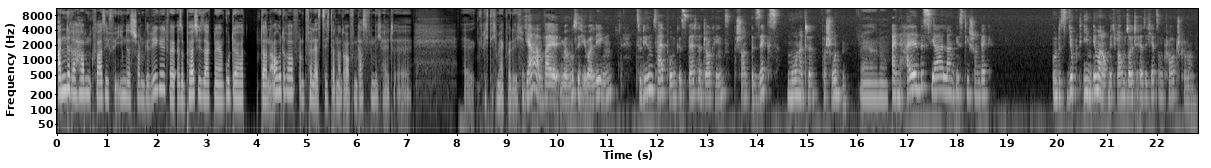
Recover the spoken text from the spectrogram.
Andere haben quasi für ihn das schon geregelt, weil, also Percy sagt, naja, gut, er hat da ein Auge drauf und verlässt sich dann darauf. Und das finde ich halt äh, äh, richtig merkwürdig. Ja, weil man muss sich überlegen, zu diesem Zeitpunkt ist Bertha Jorkins schon sechs Monate verschwunden. Ja, ja, genau. Ein halbes Jahr lang ist die schon weg. Und es juckt ihn immer noch nicht. Warum sollte er sich jetzt um Crouch kümmern?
